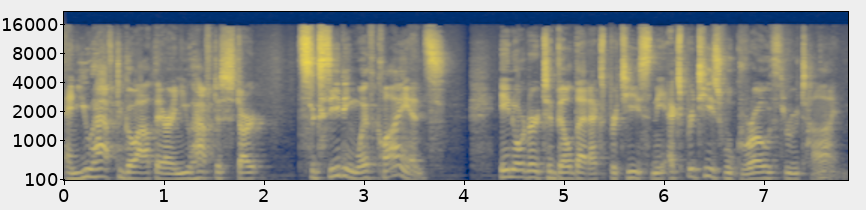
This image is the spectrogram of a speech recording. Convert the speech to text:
And you have to go out there and you have to start succeeding with clients in order to build that expertise. And the expertise will grow through time.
